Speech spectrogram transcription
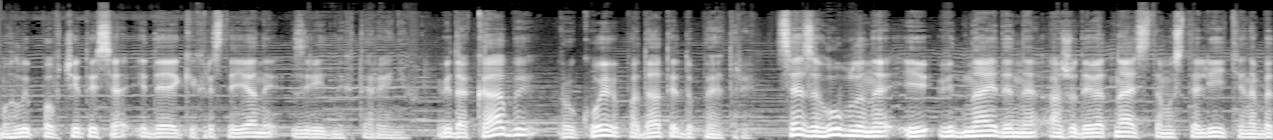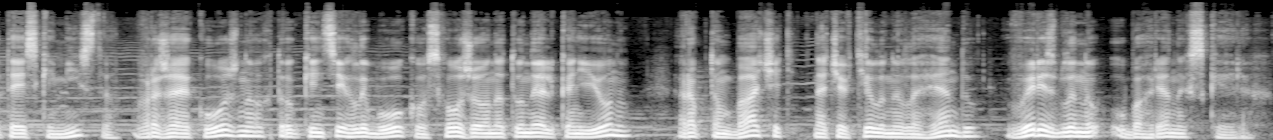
могли б повчитися і деякі християни з рідних теренів. Від Акаби рукою подати до Петри. Це загублене і віднайдене аж у 19 столітті набатейське місто вражає кожного, хто в кінці глибокого, схожого на тунель каньйону, раптом бачить, наче втілену легенду, вирізблену у багряних скелях.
